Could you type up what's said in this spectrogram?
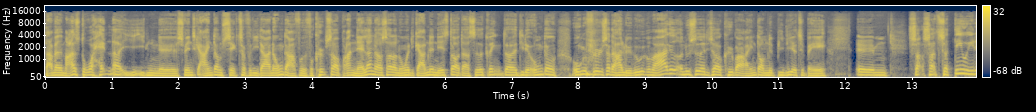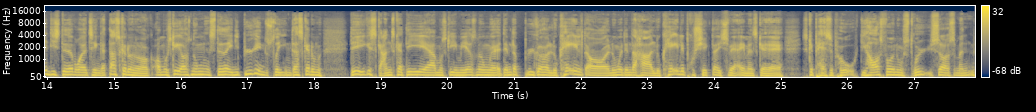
der har været meget store handler i, i den øh, svenske ejendomssektor, fordi der er nogen, der har fået forkøbt sig og brændt nallerne, og så er der nogle af de gamle næster, der har siddet og grint, og de der unge, unge fløser, der har løbet ud på markedet, og nu sidder de så og køber ejendommene billigere tilbage. Øhm, så, så, så det er jo et af de steder, hvor jeg tænker, der skal du nok, og måske også nogle steder ind i byggeindustrien, der skal du, det er ikke Skanska, det er måske mere sådan nogle af dem, der bygger lokalt, og nogle af dem, der har lokale projekter i Sverige, man skal, skal passe på. De har også fået nogle stry, så, så, man,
